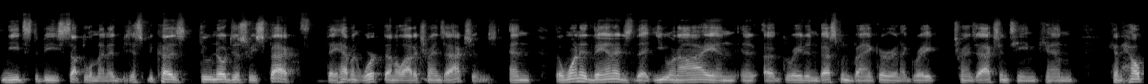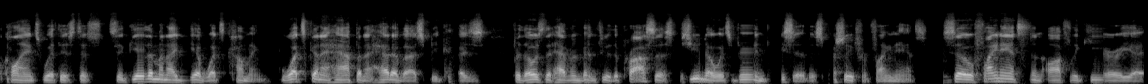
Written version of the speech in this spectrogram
needs to be supplemented just because, through no disrespect, they haven't worked on a lot of transactions. And the one advantage that you and I and a great investment banker and a great transaction team can can help clients with is to, to give them an idea of what's coming, what's going to happen ahead of us, because for those that haven't been through the process, as you know, it's very invasive, especially for finance. So finance is an awfully key area.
